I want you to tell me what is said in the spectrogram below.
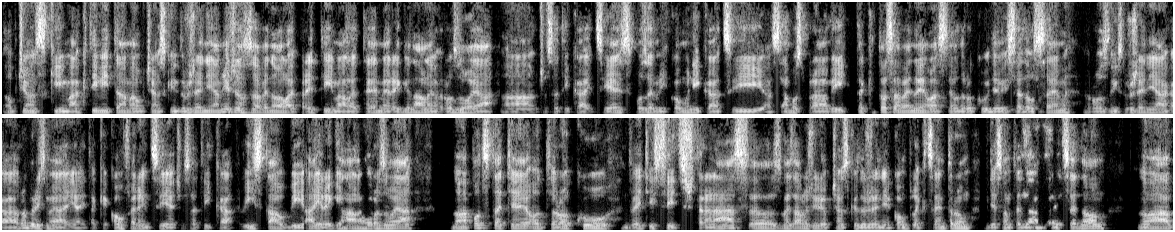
občianským aktivitám a občianským druženiam. Nie, že som sa venoval aj predtým, ale téme regionálneho rozvoja, a čo sa týka aj ciest, pozemných komunikácií a samozprávy, tak to sa venujem vlastne od roku 98 v rôznych združeniach a robili sme aj, aj také konferencie, čo sa týka výstavby aj regionálneho rozvoja. No a v podstate od roku 2014 e, sme založili občianske združenie Komplex Centrum, kde som teda predsedom No a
